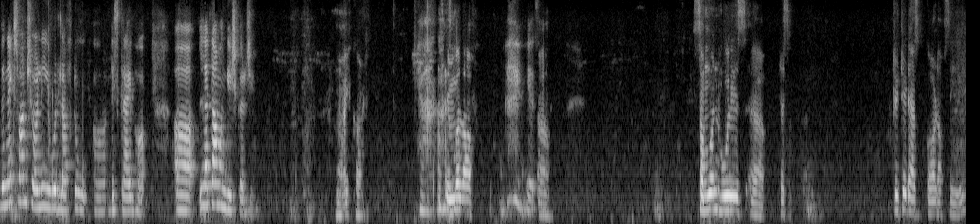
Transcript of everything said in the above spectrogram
The next one, surely you would love to uh, describe her. Uh, Lata Mangeshkar ji. My God. A symbol of yes. uh, someone who is uh, treated as god of singing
